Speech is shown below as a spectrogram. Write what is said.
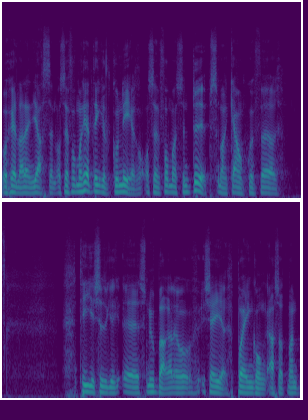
Och hela den jazzen. Och sen får man helt enkelt gå ner och sen får man, sen döps man kanske för 10-20 eh, snubbar eller tjejer på en gång. Alltså att man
